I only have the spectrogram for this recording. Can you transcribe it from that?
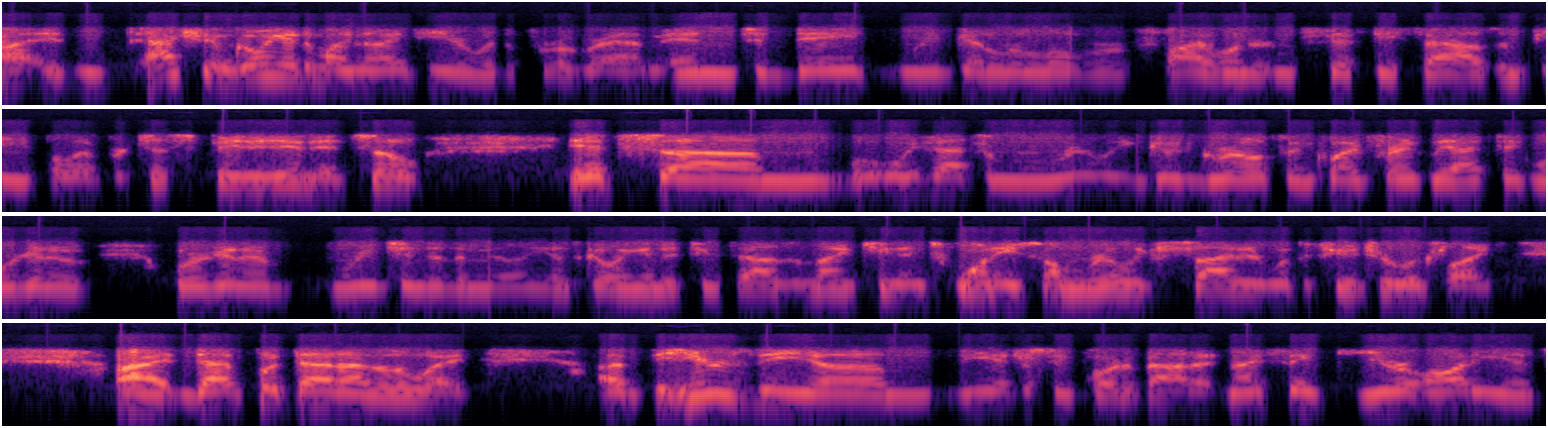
Actually, I'm going into my ninth year with the program, and to date, we've got a little over 550,000 people have participated in it. So, it's um, we've had some really good growth, and quite frankly, I think we're gonna we're gonna reach into the millions going into 2019 and 20. So, I'm really excited what the future looks like. All right, that put that out of the way. Uh, here's the um, the interesting part about it, and I think your audience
